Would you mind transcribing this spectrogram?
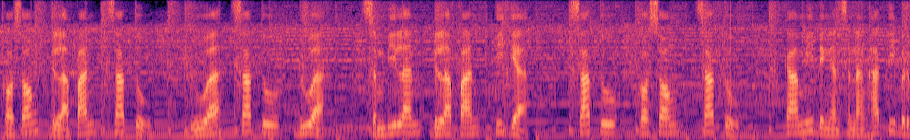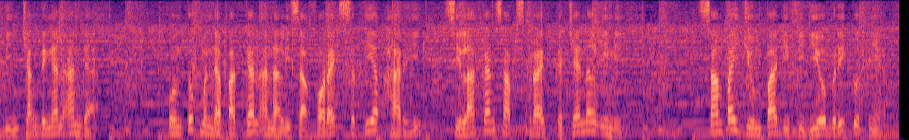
081 212 983 101. Kami dengan senang hati berbincang dengan Anda. Untuk mendapatkan analisa forex setiap hari, silakan subscribe ke channel ini. Sampai jumpa di video berikutnya.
